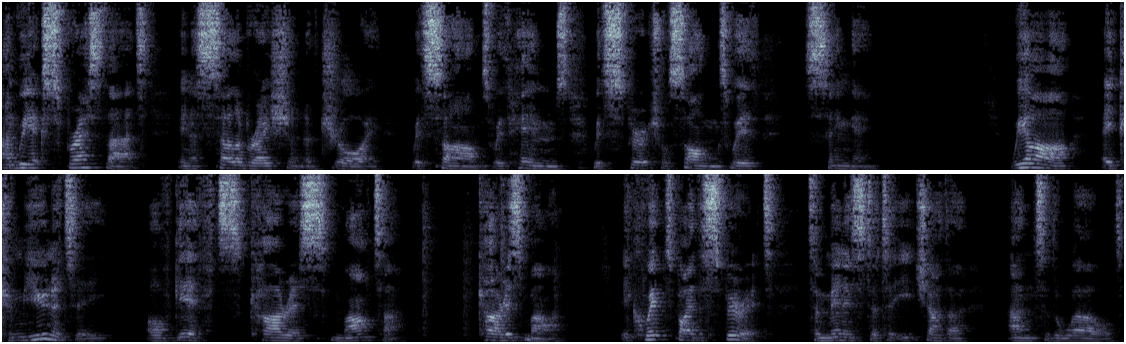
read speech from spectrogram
And we express that in a celebration of joy with psalms, with hymns, with spiritual songs, with singing. We are a community of gifts, charismata, charisma, equipped by the Spirit to minister to each other and to the world,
